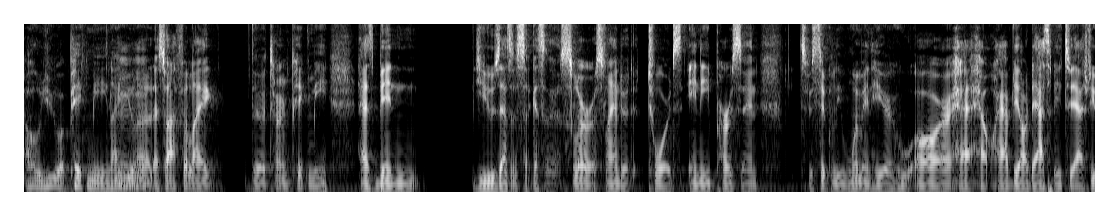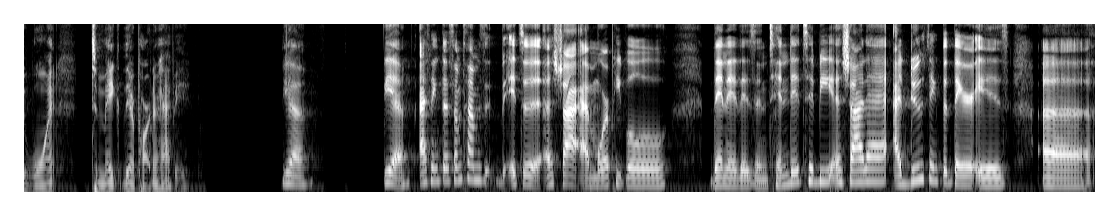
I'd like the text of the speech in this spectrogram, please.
Oh you are pick me. Like you mm-hmm. know so I feel like the term pick me has been used as a, I guess a slur or slander towards any person, specifically women here who are ha- have the audacity to actually want to make their partner happy. Yeah. Yeah. I think that sometimes it's a, a shot at more people than it is intended to be a shot at. I do think that there is a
